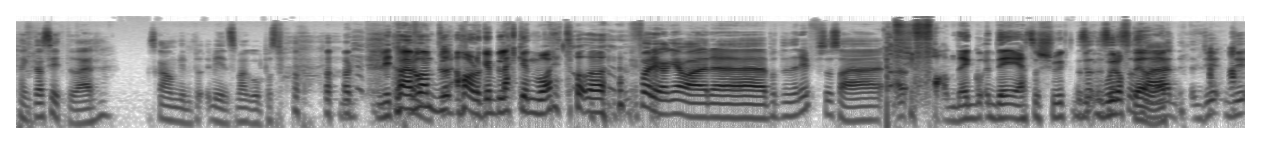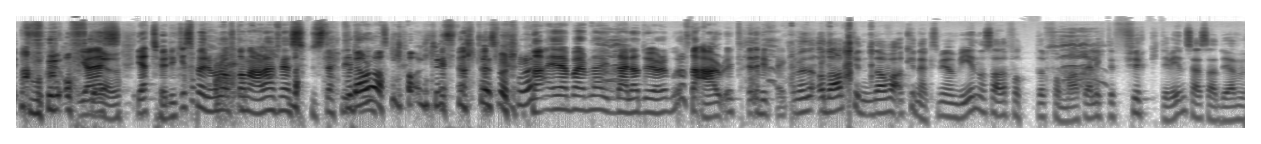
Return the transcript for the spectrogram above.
Tenk deg å sitte der. Skal ha en vin, som er god på smak. Har dere black and white? Forrige gang jeg var uh, på Tenerife, så sa jeg Fy faen, det, det er så sjukt. så, Hvor så ofte er det? jeg, du, du, Hvor ofte Ja, er jeg, det? jeg tør ikke spørre hvor ofte han er der, for jeg syns det er For litt det har du aldri, aldri stilt det spørsmålet. Nei, det er bare det er deilig at du gjør det. Hvor ofte er du i Tenerife? men, og da kunne, da var, kunne jeg ikke så mye om vin, og så hadde jeg fått det for meg at jeg likte fruktig vin, så jeg sa du har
